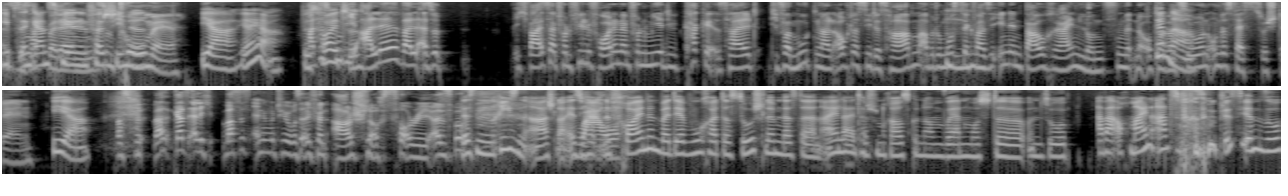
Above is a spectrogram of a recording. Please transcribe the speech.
Gibt's wie in sagt ganz vielen verschiedenen. Symptome. Ja, ja, ja. Bis Hattest heute. du die alle? Weil, also, ich weiß halt von vielen Freundinnen von mir, die Kacke ist halt, die vermuten halt auch, dass sie das haben, aber du musst Mhm. ja quasi in den Bauch reinlunzen mit einer Genau. Operation, um das festzustellen. ja. Was für, was, ganz ehrlich, was ist Endometriose eigentlich für ein Arschloch? Sorry. Also, Das ist ein Riesenarschloch. Also ich habe Wow. eine Freundin, bei der wuchert das so schlimm, dass da ein Eileiter schon rausgenommen werden musste und so. Aber auch mein Arzt war so ein bisschen so,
